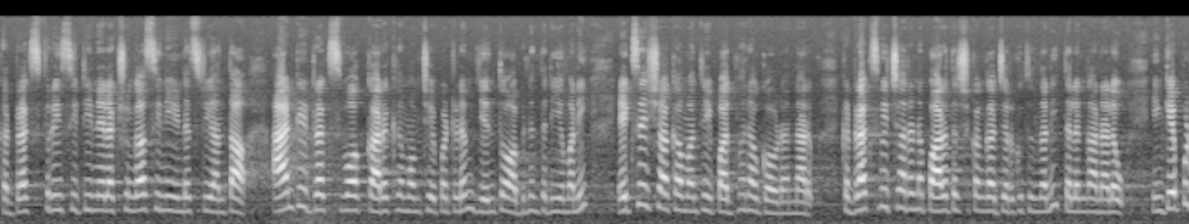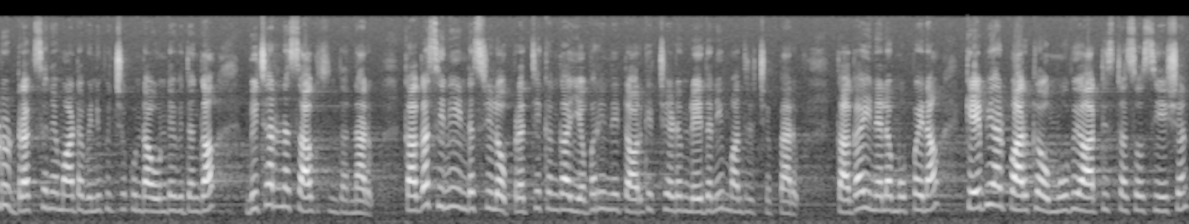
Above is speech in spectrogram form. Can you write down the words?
ఇక డ్రగ్స్ ఫ్రీ సిటీనే లక్ష్యంగా సినీ ఇండస్ట్రీ అంతా యాంటీ డ్రగ్స్ వాక్ కార్యక్రమం చేపట్టడం ఎంతో అభినందనీయమని ఎక్సైజ్ శాఖ మంత్రి పద్మనాభ్ గౌడ్ అన్నారు. ఇక డ్రగ్స్ విచారణ పారదర్శకంగా జరుగుతుందని తెలంగాణలో ఇంకెప్పుడు డ్రగ్స్ అనే మాట వినిపించకుండా ఉండే విధంగా విచారణ సాగుతుందన్నారు. కాగా సినీ ఇండస్ట్రీలో ప్రత్యేకంగా ఎవరిని టార్గెట్ చేయడం లేదని మంత్రి చెప్పారు. కాగా ఈ నెల ముప్పైన కేబీఆర్ పార్క్లో movie artist association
